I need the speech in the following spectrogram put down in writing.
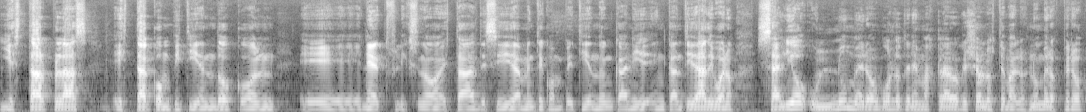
y Star Plus, está compitiendo con eh, Netflix, ¿no? Está decididamente compitiendo en, cantidad. Y bueno, salió un número, vos lo tenés más claro que yo, los temas de los números, pero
